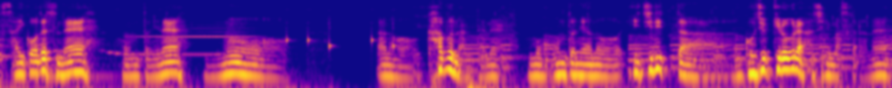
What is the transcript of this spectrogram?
最高ですね。本当にね。もう、あの、株なんてね、もう本当にあの、1リッター50キロぐらい走りますからね。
